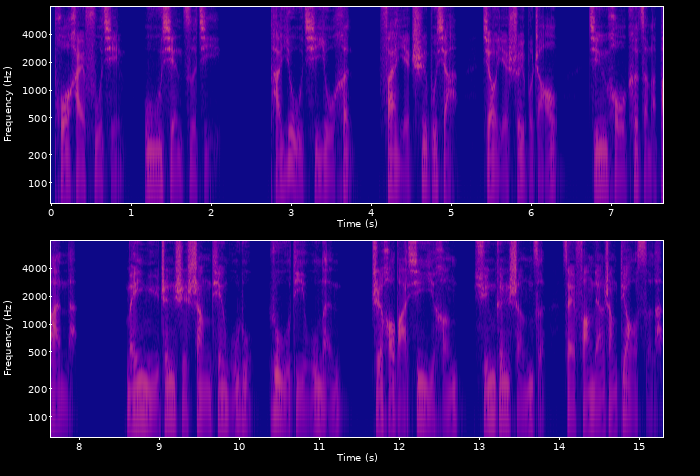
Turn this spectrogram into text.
迫害父亲，诬陷自己，她又气又恨，饭也吃不下。觉也睡不着，今后可怎么办呢？美女真是上天无路，入地无门，只好把心一横，寻根绳子在房梁上吊死了。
